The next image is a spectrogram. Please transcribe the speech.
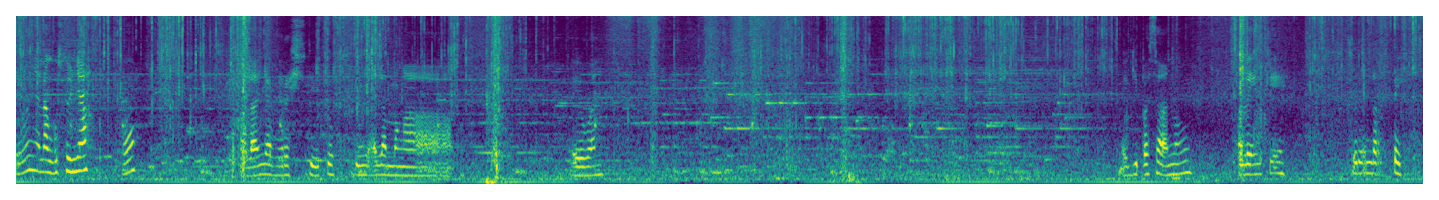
Ayun, yan ang gusto niya. Oh. Akala niya fresh dito. Hindi niya alam mga ewan. May pa sa ano, palengke. Pero inarte.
